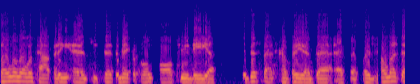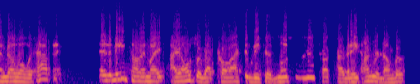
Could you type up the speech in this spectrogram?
Told her what was happening, and she said to make a phone call to the uh, the dispatch company at the at the place to let them know what was happening. In the meantime, I, I also got proactive because most of the new trucks have an 800 number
